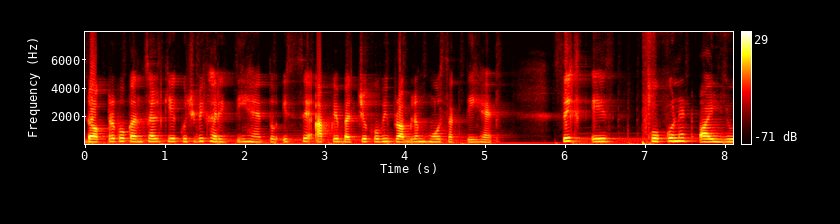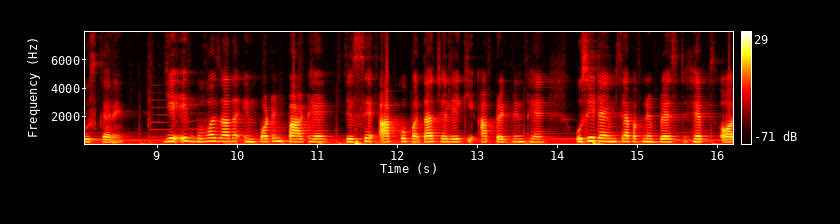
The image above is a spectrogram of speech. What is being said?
डॉक्टर को कंसल्ट किए कुछ भी खरीदती हैं तो इससे आपके बच्चों को भी प्रॉब्लम हो सकती है। Six is coconut oil use करें। ये एक बहुत ज़्यादा इंपॉर्टेंट पार्ट है, जिससे आपको पता चले कि आप प्रेग्नेंट हैं उसी टाइम से आप अपने ब्रेस्ट हिप्स और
